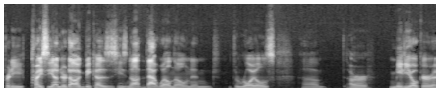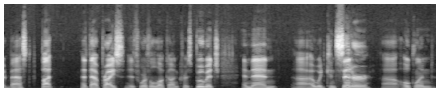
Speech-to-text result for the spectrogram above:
pretty pricey underdog because he's not that well known and the Royals um, are mediocre at best. But at that price, it's worth a look on Kris Bubic. And then uh, I would consider uh, Oakland,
